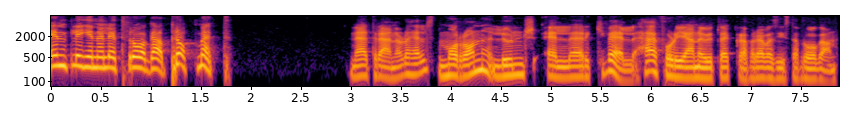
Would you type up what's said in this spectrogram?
Äntligen en lätt fråga. Proppmätt! När tränar du helst? Morgon, lunch eller kväll? Här får du gärna utveckla, för det var sista frågan.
